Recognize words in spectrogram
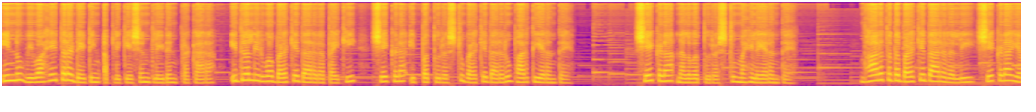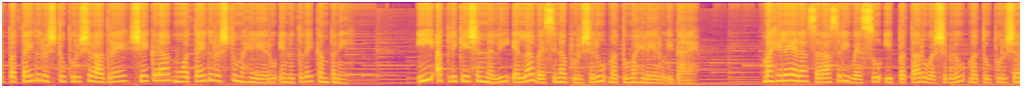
ಇನ್ನು ವಿವಾಹೇತರ ಡೇಟಿಂಗ್ ಅಪ್ಲಿಕೇಶನ್ ಗ್ಲೀಡನ್ ಪ್ರಕಾರ, ಇದರಲ್ಲಿರುವ ಬಳಕೆದಾರರ ಪೈಕಿ ಶೇಕಡ ಇಪ್ಪತ್ತರಷ್ಟು ಬಳಕೆದಾರರು ಭಾರತೀಯರಂತೆ. ಶೇಕಡ ನಲವತ್ತರಷ್ಟು ಮಹಿಳೆಯರಂತೆ. ಭಾರತದ ಬಳಕೆದಾರರಲ್ಲಿ ಶೇಕಡ ಎಪ್ಪತ್ತೈದರಷ್ಟು ಪುರುಷರಾದ್ರೆ ಶೇಕಡ ಮೂವತ್ತೈದರಷ್ಟು ಮಹಿಳೆಯರು ಎನ್ನುತ್ತದೆ ಕಂಪನಿ. ಈ ಅಪ್ಲಿಕೇಶನ್ನಲ್ಲಿ ಎಲ್ಲಾ ವಯಸ್ಸಿನ ಪುರುಷರು ಮತ್ತು ಮಹಿಳೆಯರು ಇದ್ದಾರೆ. ಮಹಿಳೆಯರ ಸರಾಸರಿ ವಯಸ್ಸು ಇಪ್ಪತ್ತಾರು ವರ್ಷಗಳು ಮತ್ತು ಪುರುಷರ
